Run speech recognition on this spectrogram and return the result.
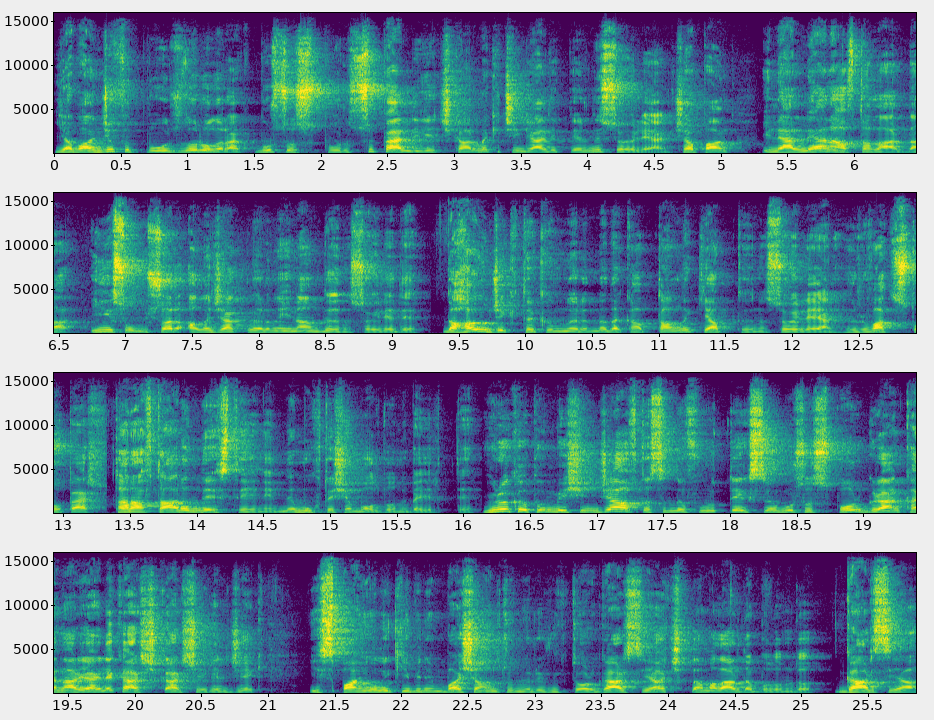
Yabancı futbolcular olarak Bursa Spor'u Süper Lig'e çıkarmak için geldiklerini söyleyen Çapan, ilerleyen haftalarda iyi sonuçlar alacaklarına inandığını söyledi. Daha önceki takımlarında da kaptanlık yaptığını söyleyen Hırvat stoper, taraftarın desteğinin de muhteşem olduğunu belirtti. Euro Cup'ın 5. haftasında Frutti Extra Bursa Spor Gran Canaria ile karşı karşıya gelecek. İspanyol ekibinin baş antrenörü Victor Garcia açıklamalarda bulundu. Garcia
